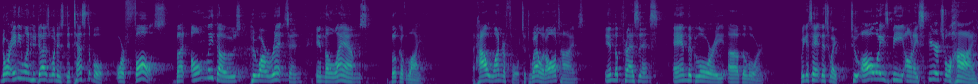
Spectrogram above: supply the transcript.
nor anyone who does what is detestable or false, but only those who are written in the Lamb's book of life. But how wonderful to dwell at all times in the presence and the glory of the Lord. We can say it this way to always be on a spiritual high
